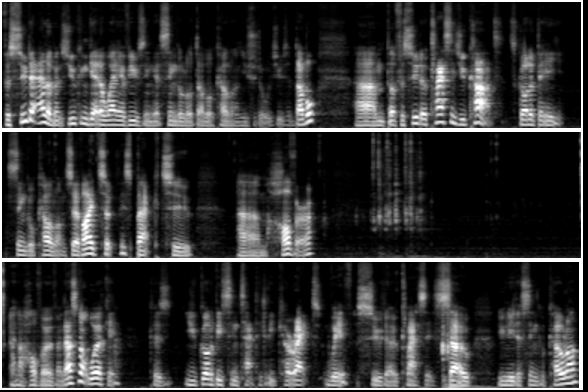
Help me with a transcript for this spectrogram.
for pseudo elements, you can get away of using a single or double colon. You should always use a double. Um, but for pseudo classes, you can't. It's got to be single colon. So if I took this back to um, hover, and I hover over, that's not working because you've got to be syntactically correct with pseudo classes. So you need a single colon,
